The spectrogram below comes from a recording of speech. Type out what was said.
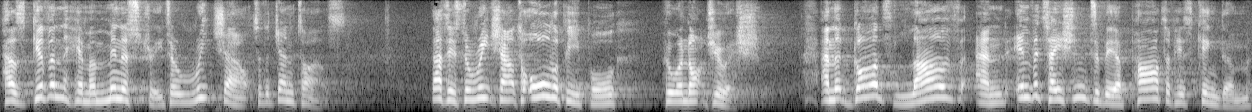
has given him a ministry to reach out to the Gentiles. That is, to reach out to all the people who are not Jewish. And that God's love and invitation to be a part of his kingdom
